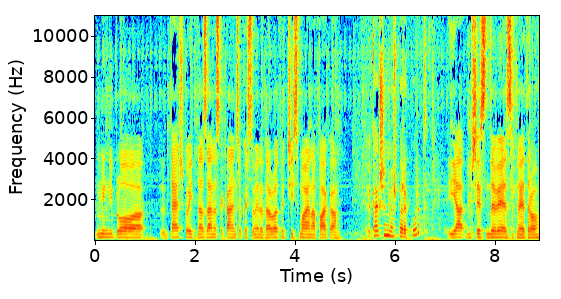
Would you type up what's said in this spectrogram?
mi ni bilo težko iti nazaj na skakalnico, ker sem vedel, da je bilo to čisto moja napaka. Kakšen imaš pa rekord? Ja, 96 metrov.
